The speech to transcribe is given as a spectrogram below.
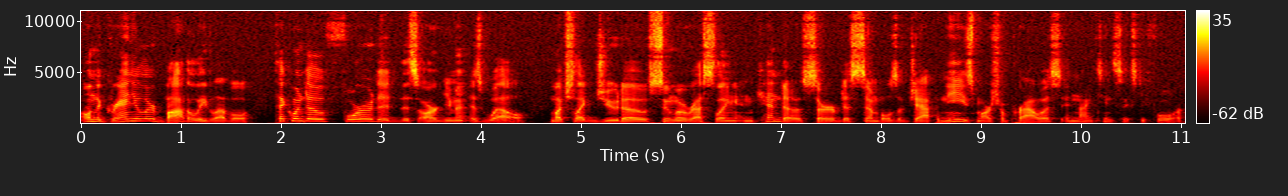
On the granular bodily level, Taekwondo forwarded this argument as well, much like judo, sumo wrestling, and kendo served as symbols of Japanese martial prowess in 1964.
